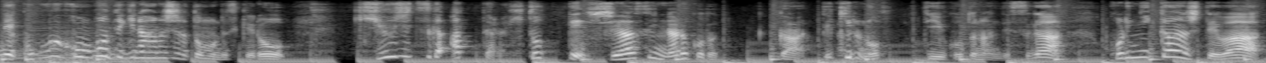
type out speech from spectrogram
ね、ここが根本的な話だと思うんですけど、休日があったら人って幸せになることができるのっていうことなんですが、これに関しては、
